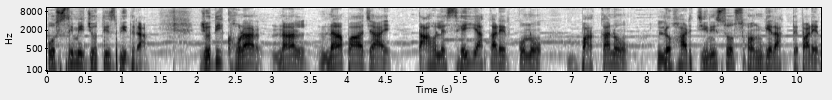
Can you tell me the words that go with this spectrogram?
পশ্চিমী জ্যোতিষবিদরা। যদি ঘোড়ার নাল না পাওয়া যায়, তাহলে সেই আকারের কোনো বাঁকানো লোহার জিনিসও সঙ্গে রাখতে পারেন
